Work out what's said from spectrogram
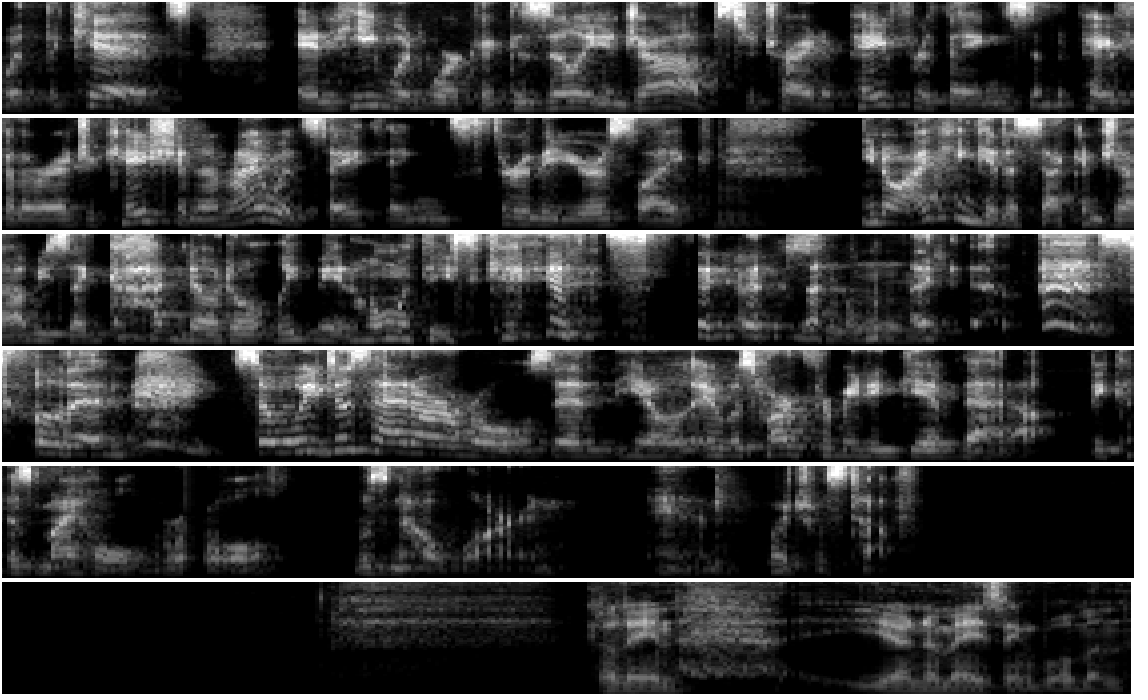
with the kids and he would work a gazillion jobs to try to pay for things and to pay for their education. And i would say things through the years like hmm. you know i can get a second job. He's like god no don't leave me at home with these kids. Like, so then so we just had our roles and you know it was hard for me to give that up because my whole role was now lauren and which was tough Colleen, you're an amazing woman.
